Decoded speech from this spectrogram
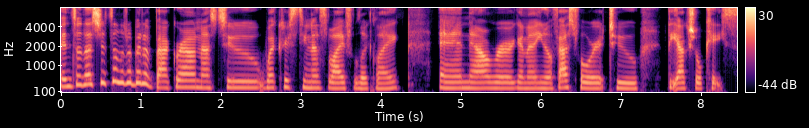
And so that's just a little bit of background as to what Cristina's life looked like. And now we're going to, you know, fast forward to the actual case.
